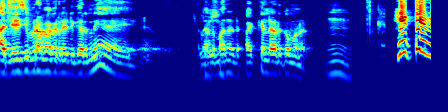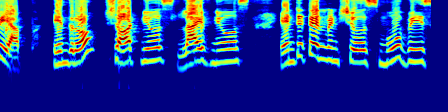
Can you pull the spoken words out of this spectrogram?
ఆ జేసీ ప్రభాకర్ రెడ్డి గారిని వెళ్ళమనండి పక్కెళ్ళి అడుకోమన్నాడు హిట్ టీవీ యాప్. ఇందులో short news live news entertainment shows movies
